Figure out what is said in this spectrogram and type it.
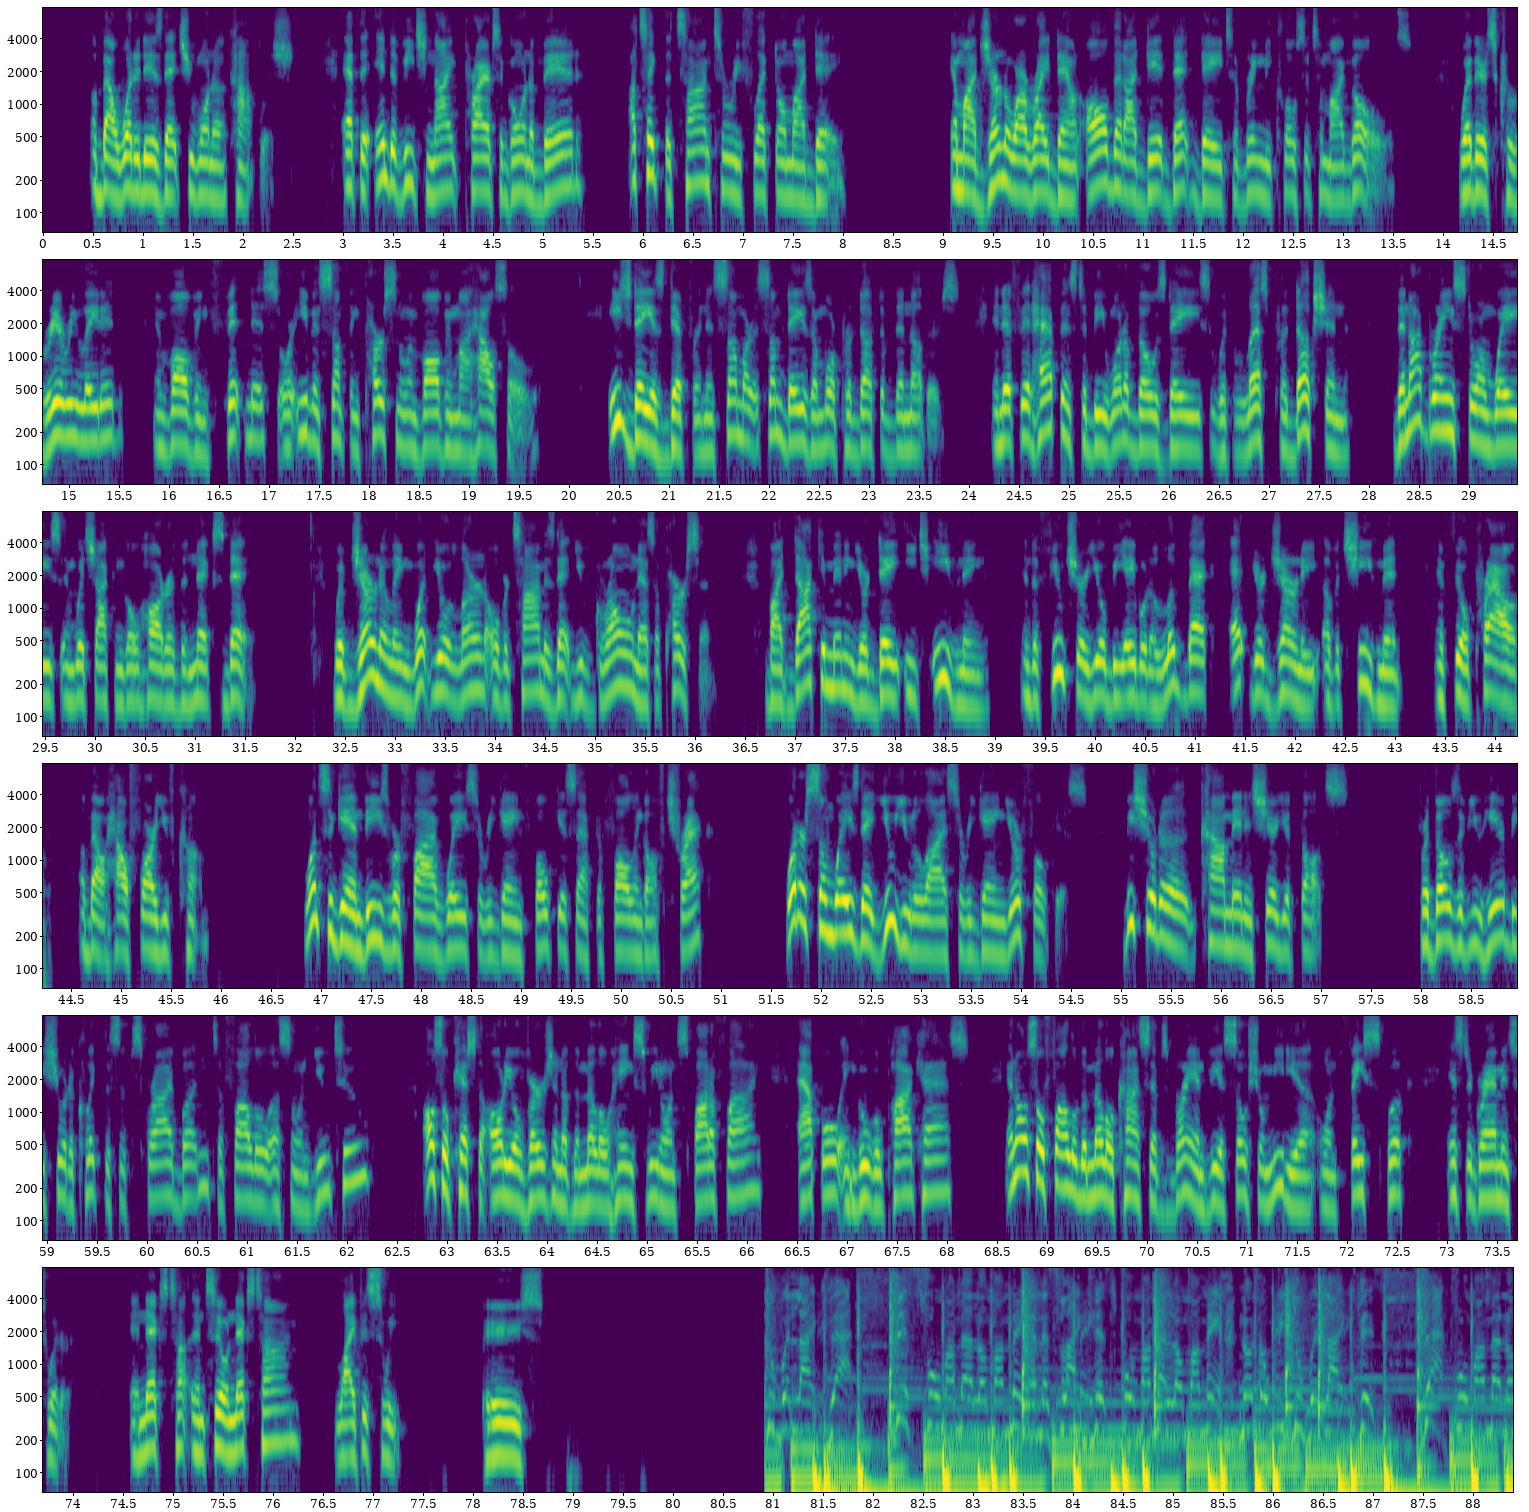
about what it is that you want to accomplish. At the end of each night prior to going to bed, I take the time to reflect on my day. In my journal, I write down all that I did that day to bring me closer to my goals whether it's career related, involving fitness, or even something personal involving my household. Each day is different, and some are some days are more productive than others. And if it happens to be one of those days with less production, then I brainstorm ways in which I can go harder the next day. With journaling, what you'll learn over time is that you've grown as a person. By documenting your day each evening, in the future, you'll be able to look back at your journey of achievement and feel proud about how far you've come. Once again, these were five ways to regain focus after falling off track. What are some ways that you utilize to regain your focus? Be sure to comment and share your thoughts. For those of you here, be sure to click the subscribe button to follow us on YouTube. Also, catch the audio version of the Mellow Hang Suite on Spotify, Apple, and Google Podcasts. And also follow the Mellow Concepts brand via social media on Facebook, Instagram, and Twitter. And next time, until next time, Life is sweet. Peace. Do it like that. This for my mellow, my man. It's like this for my mellow, my man. No, no, we do it like this. That for my mellow,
